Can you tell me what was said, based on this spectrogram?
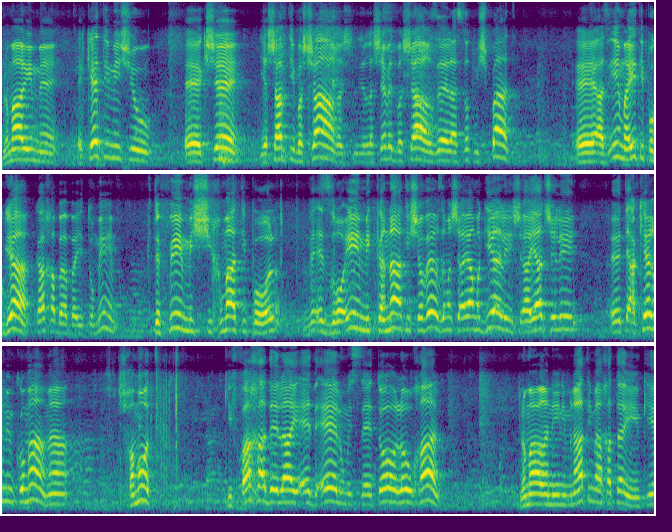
כלומר, אם uh, הכיתי מישהו, uh, כשישבתי בשער, לשבת בשער זה לעשות משפט, אז אם הייתי פוגע ככה ביתומים, כתפי משכמה תיפול ואזרועי מקנה תישבר, זה מה שהיה מגיע לי, שהיד שלי אה, תעקר ממקומה, מהשכמות. כי פחד אליי עד אל ומשאתו לא אוכל. כלומר, אני נמנעתי מהחטאים כי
